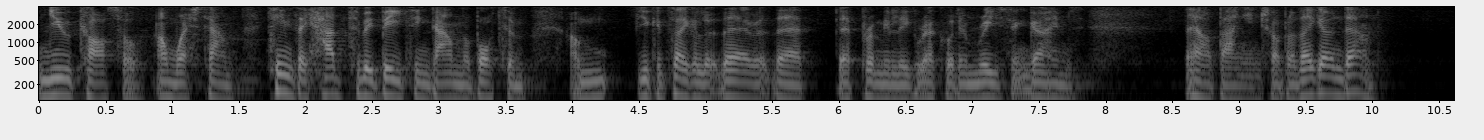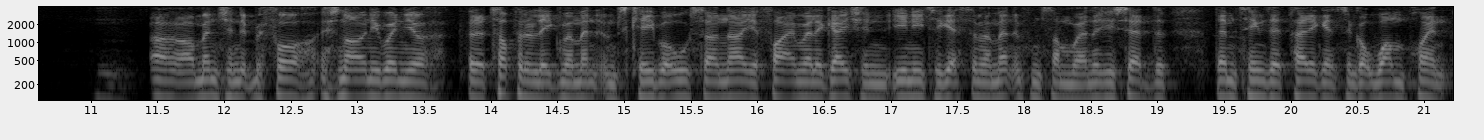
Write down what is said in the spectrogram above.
Newcastle, and West Ham. Teams they had to be beating down the bottom. And you can take a look there at their, their Premier League record in recent games. They are banging trouble. Are they going down? Hmm. I I mentioned it before. It's not only when you're at the top of the league, momentum's key, but also now you're fighting relegation. You need to get some momentum from somewhere. And as you said, the, them teams they've played against and got one point.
